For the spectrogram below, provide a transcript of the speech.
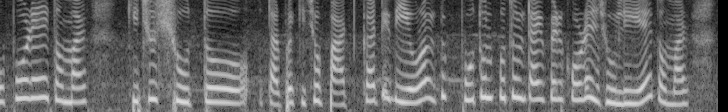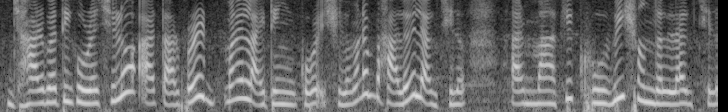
ওপরে তোমার কিছু সুতো, তারপর কিছু পাটকাঠি দিয়ে ওরা একটু পুতুল পুতুল টাইপের করে ঝুলিয়ে তোমার ঝাড়বাতি করেছিল আর তারপরে মানে লাইটিং করেছিল মানে ভালোই লাগছিল। আর মাকে খুবই সুন্দর লাগছিল,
